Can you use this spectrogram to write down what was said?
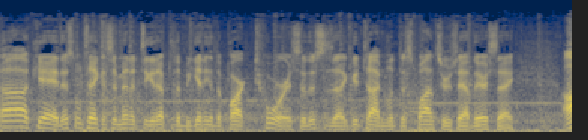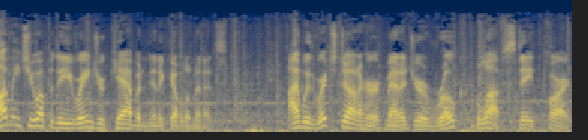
Okay, this will take us a minute to get up to the beginning of the park tour, so this is a good time to let the sponsors have their say. I'll meet you up at the Ranger Cabin in a couple of minutes. I'm with Rich Donaher, manager of Roque Bluff State Park,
